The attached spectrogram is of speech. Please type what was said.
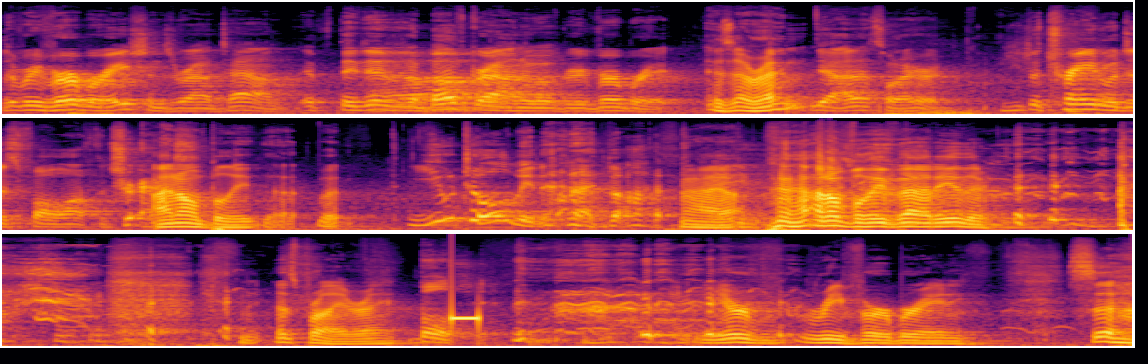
The reverberations around town. If they did it above ground, it would reverberate. Is that right? Yeah, that's what I heard. The train would just fall off the tracks. I don't believe that, but You told me that. I thought. I, I don't believe that either. That's probably right. Bullshit. You're reverberating. So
